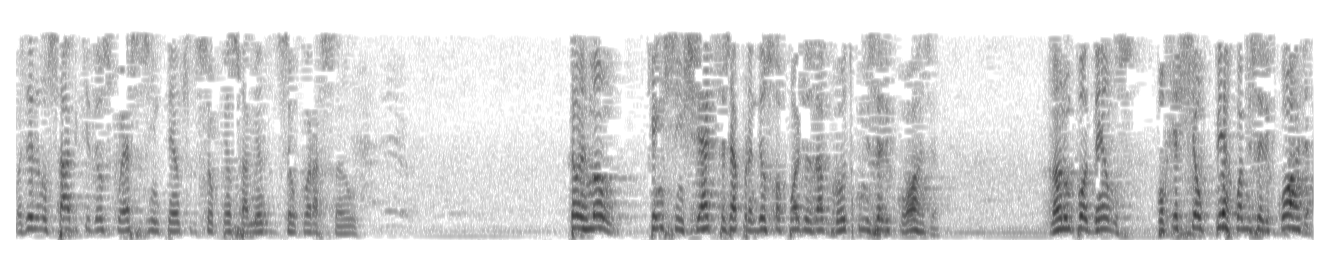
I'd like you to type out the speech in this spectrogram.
Mas ele não sabe que Deus conhece os intentos do seu pensamento, do seu coração. Então, irmão, quem se enxerga, você já aprendeu, só pode usar para o outro com misericórdia. Nós não podemos, porque se eu perco a misericórdia,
